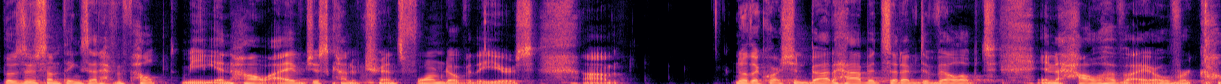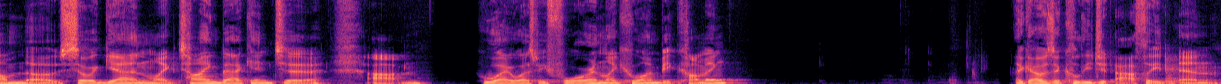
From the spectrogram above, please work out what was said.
those are some things that have helped me and how I've just kind of transformed over the years. Um, Another question, bad habits that I've developed and how have I overcome those? So again, like tying back into um, who I was before and like who I'm becoming. Like I was a collegiate athlete and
